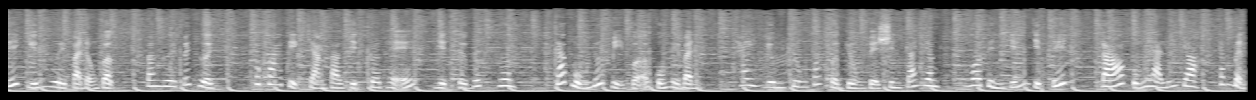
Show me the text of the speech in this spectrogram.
tiết giữa người và động vật và người với người thông qua việc chạm vào dịch cơ thể, dịch từ vết thương, các mụn nước bị vỡ của người bệnh hay dùng chung các vật dụng vệ sinh cá nhân vô tình dính dịch tiết. Đó cũng là lý do căn bệnh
